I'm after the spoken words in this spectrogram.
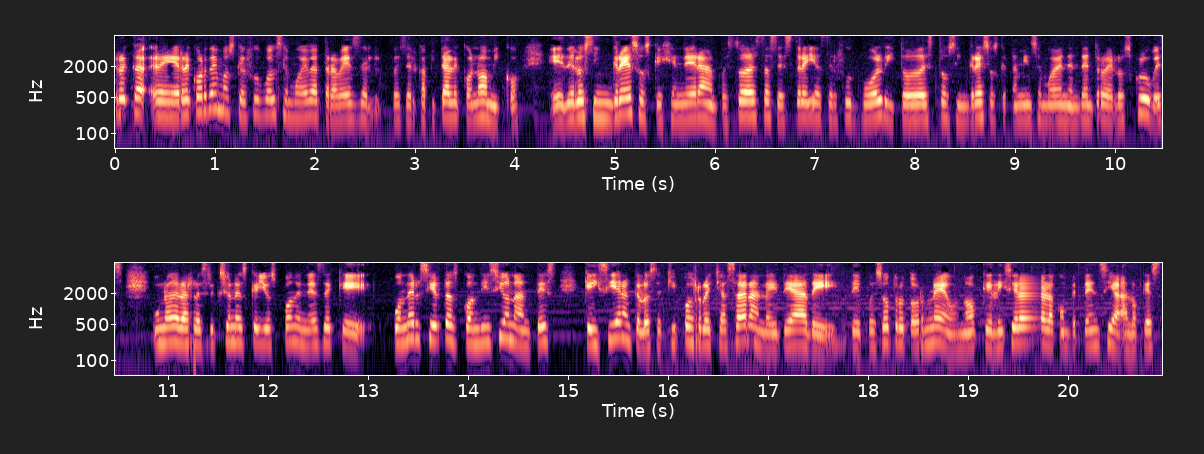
Eh, recordemos que el fútbol se mueve a través del, pues, del capital económico, eh, de los ingresos que generan pues todas estas estrellas del fútbol y todos estos ingresos que también se mueven dentro de los clubes. Una de las restricciones que ellos ponen es de que poner ciertas condicionantes que hicieran que los equipos rechazaran la idea de, de pues otro torneo, ¿no? Que le hiciera la competencia a lo que es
